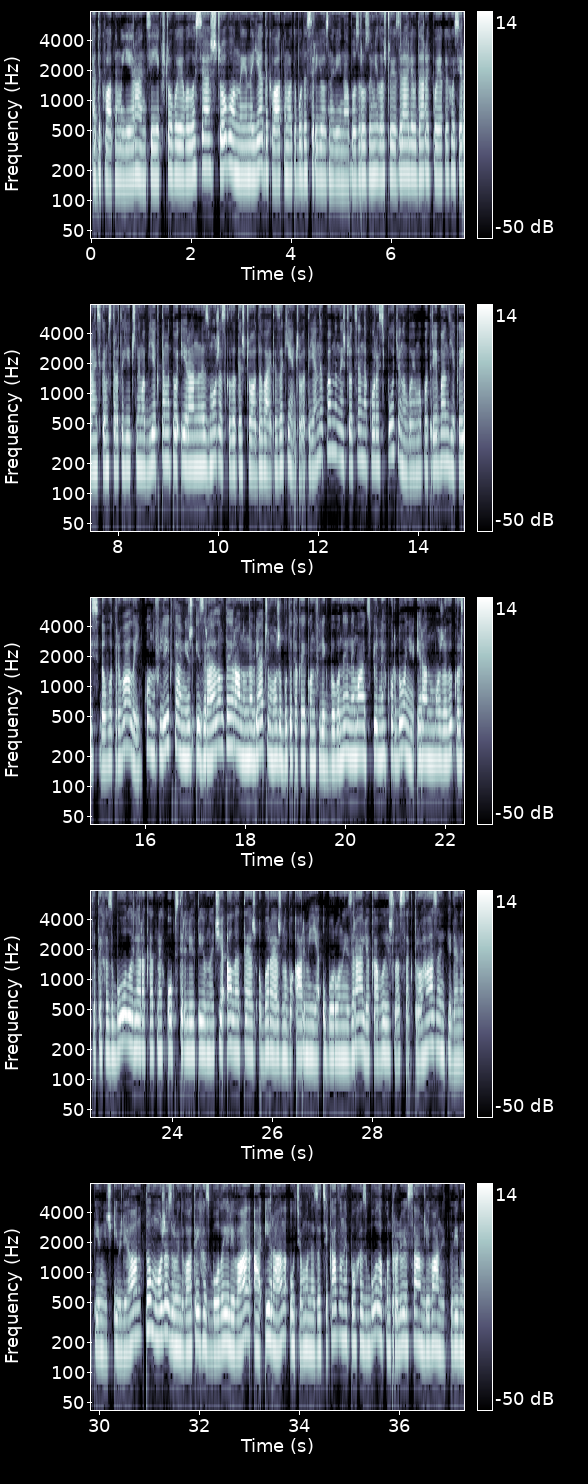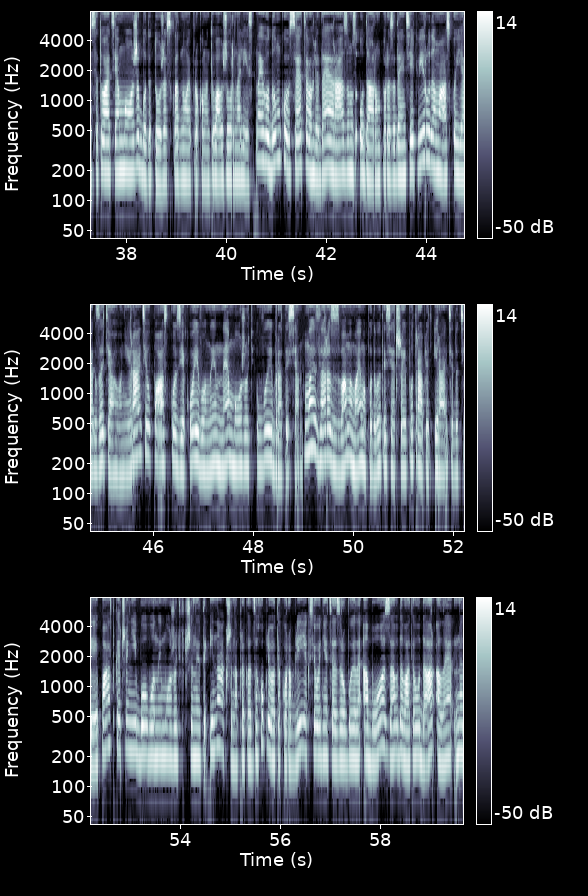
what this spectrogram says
адекватними є іранці. Якщо виявилося, що вони не є адекватними, то буде серйозна війна, бо зрозуміло, що Ізраїль ударить по якихось іранським стратегічним об'єктам, то Іран не зможе сказати, що давайте закінчувати. Я не впевнений, що це на користь Путіну, бо йому потрібен якийсь довготривалий конфлікт. А між Ізраїлем та Іраном навряд чи може бути такий конфлікт, бо вони не мають спільних кордонів. Іран може використати Хезболу для ракетних обстрілів півночі, але теж обережно, бо армія оборони Ізраїлю, яка вийшла з сектору Газен, піде на північ і в Ліан, то може зруйнувати і Хезбола і Ліван. А Іран у цьому не зацікавлений, бо Хезбола контролює сам Ліван. Відповідно, ситуація може бути дуже складною. Прокоментував журналіст. На його думку, все це виглядає разом з ударом по резиденції Квіру Дамаску, як затягування іранців пастку, з якої вони не можуть вибратися. Ми зараз з вами маємо подивитися, чи потраплять іранці до цієї пастки чи ні, бо вони можуть вчинити інакше, наприклад, захоплювати кораблі, як сьогодні це зробили, або завдавати удар, але не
